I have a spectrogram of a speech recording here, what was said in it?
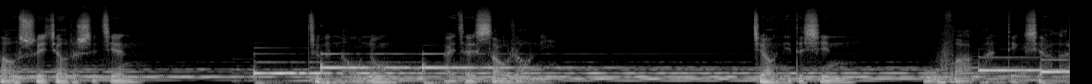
到睡觉的时间，这个恼怒还在骚扰你，叫你的心无法安定下来。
